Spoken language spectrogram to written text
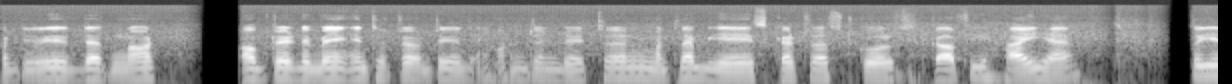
particularly does not operate generator मतलब ये इसका ट्रस्ट कोर्स काफ़ी हाई है तो ये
